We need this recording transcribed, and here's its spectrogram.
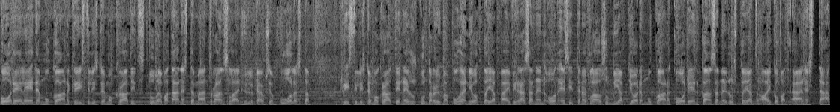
KD-lehden mukaan kristillisdemokraatit tulevat äänestämään translain hylkäyksen puolesta. Kristillisdemokraattien eduskuntaryhmän puheenjohtaja Päivi Räsänen on esittänyt lausumia, joiden mukaan KDn kansanedustajat aikovat äänestää.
